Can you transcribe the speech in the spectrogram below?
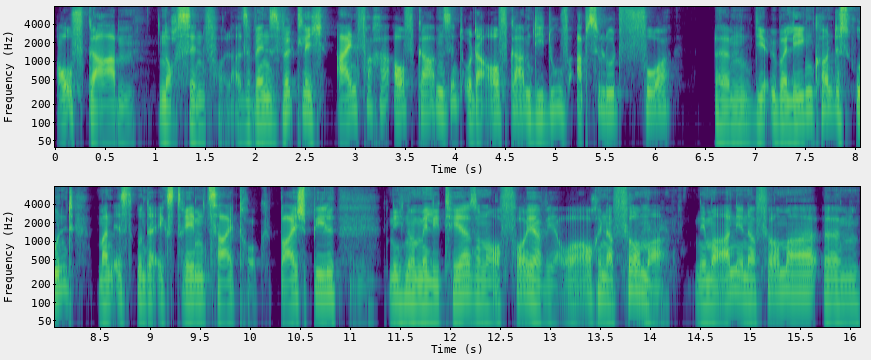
Aufgaben noch sinnvoll. Also wenn es wirklich einfache Aufgaben sind oder Aufgaben, die du absolut vor ähm, dir überlegen konntest und man ist unter extremem Zeitdruck. Beispiel nicht nur Militär, sondern auch Feuerwehr oder auch in der Firma. Nehmen wir an, in der Firma ähm,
